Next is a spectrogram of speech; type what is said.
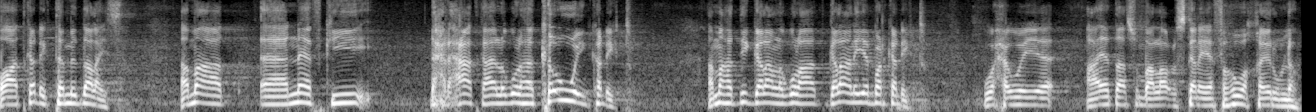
oo aad ka dhigta mid dhalaysa ama aad neefkii dhexdhexaadkaa lagu lahaa ka u weyn ka dhigto ama haddii galaan lagu lahaa galaan iyo bar ka dhigto waxa weeye aayadaasunbaa loo cuskanaya fa huwa khayrun lahu.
